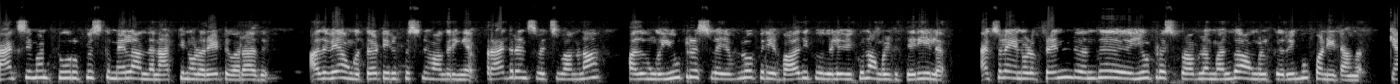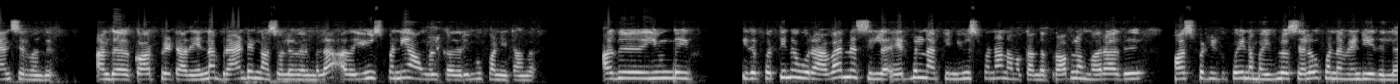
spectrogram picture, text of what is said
மேக்ஸிமம் டூ ருபீஸ்க்கு மேல அந்த நாப்கினோட ரேட் வராது. அதுவே அவங்க தேர்ட்டி ருபீஸ்னு வாங்குறீங்க. ஃப்ராக்ரன்ஸ் வச்சு வாங்கினா அது உங்க யூட்ரஸ்ல எவ்வளவு பெரிய பாதிப்பு விளைவிக்கும்னு அவங்களுக்கு தெரியல. ஆக்சுவலா என்னோட ஃப்ரெண்ட் வந்து யூட்ரஸ் ப்ராப்ளம் வந்து அவங்களுக்கு ரிமூவ் பண்ணிட்டாங்க. கேன்சர் வந்து. அந்த கார்ப்பரேட் அது என்ன பிராண்டுன்னு நான் சொல்ல விரும்பல. அதை யூஸ் பண்ணி அவங்களுக்கு அதை ரிமூவ் பண்ணிட்டாங்க. அது இவங்க இதை பத்தின ஒரு அவேர்னஸ் இல்ல. ஹெர்பல் நாப்கின் யூஸ் பண்ணா நமக்கு அந்த ப்ராப்ளம் வராது. ஹாஸ்பிட்டலுக்கு போய் நம்ம இவ்வளவு செலவு பண்ண வேண்டியது இல்ல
